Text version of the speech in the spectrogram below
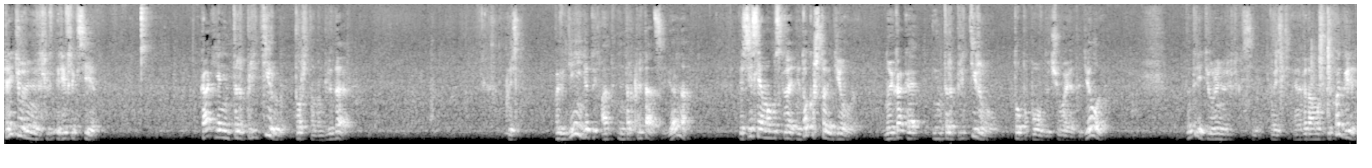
Третий уровень рефле- рефлексии. Как я интерпретирую то, что наблюдаю. То есть поведение идет от интерпретации, верно? То есть если я могу сказать не только, что я делаю, но и как я интерпретировал то, по поводу чего я это делаю, это третий уровень рефлексии. То есть, э, когда муж приходит говорит,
